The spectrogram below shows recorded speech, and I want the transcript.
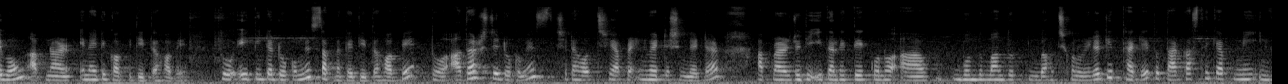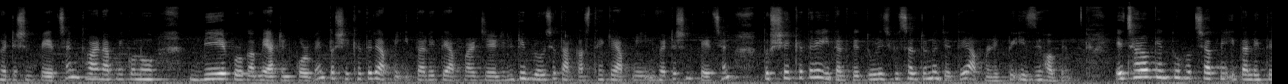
এবং আপনার এনআইডি কপি দিতে হবে। তো এই তিনটা ডকুমেন্টস আপনাকে দিতে হবে। তো আদার্স যে ডকুমেন্টস সেটা হচ্ছে আপনার ইনভাইটেশন লেটার আপনার যদি ইতালিতে কোনো বন্ধু বান্ধব কিংবা হচ্ছে কোনো রিলেটিভ থাকে, তো তার কাছ থেকে আপনি ইনভাইটেশন পেয়েছেন। ধরেন আপনি কোনো বিয়ের প্রোগ্রামে অ্যাটেন্ড করবেন, তো সেক্ষেত্রে আপনি ইতালিতে আপনার যে রিলেটিভ রয়েছে, তার কাছ থেকে আপনি ইনভাইটেশন পেয়েছেন। তো সেক্ষেত্রে ইতালিতে ট্যুরিস্ট ভিসার জন্য যেতে আপনার একটু ইজি হবে। এছাড়াও কিন্তু হচ্ছে আপনি ইতালিতে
